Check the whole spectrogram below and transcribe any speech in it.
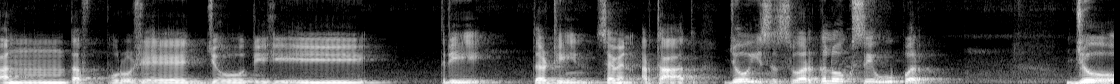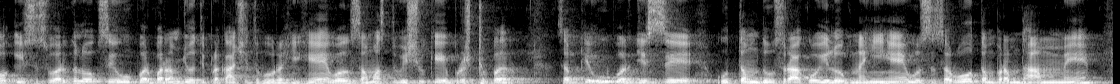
अंतपुरुषे ज्योति। थ्री थर्टीन सेवन अर्थात, जो इस स्वर्गलोक से ऊपर, जो इस स्वर्गलोक से ऊपर परम ज्योति प्रकाशित हो रही है, वह समस्त विश्व के पृष्ठ पर, सबके ऊपर, जिससे उत्तम दूसरा कोई लोक नहीं है, उस सर्वोत्तम परमधाम में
